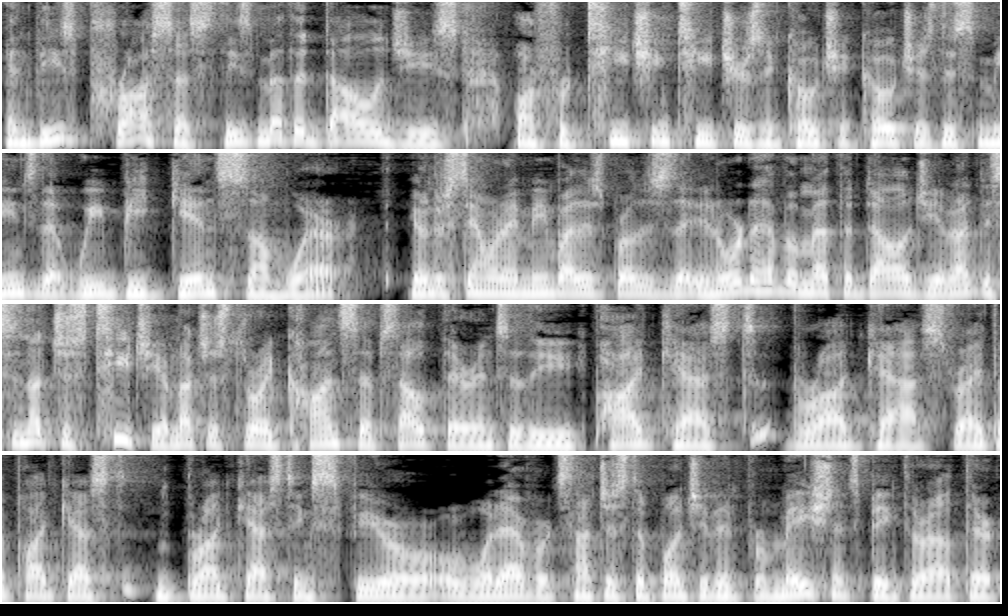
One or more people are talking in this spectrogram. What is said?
And these process, these methodologies are for teaching teachers and coaching coaches. This means that we begin somewhere. You understand what I mean by this, brothers? Is that in order to have a methodology, I'm not, this is not just teaching. I'm not just throwing concepts out there into the podcast broadcast, right? The podcast broadcasting sphere or, or whatever. It's not just a bunch of information that's being thrown out there.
